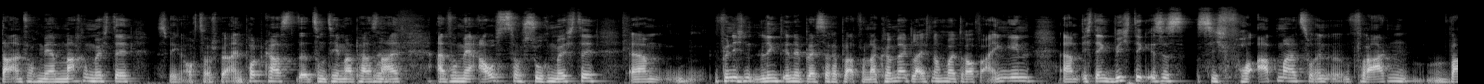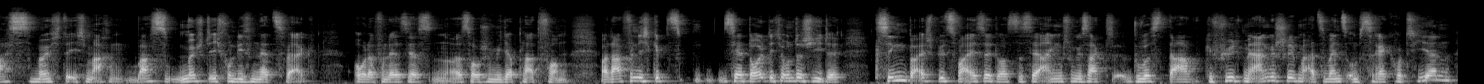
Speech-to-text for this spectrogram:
da einfach mehr machen möchte, deswegen auch zum Beispiel einen Podcast äh, zum Thema Personal, ja. einfach mehr Austausch suchen möchte, ähm, finde ich LinkedIn eine bessere Plattform. Da können wir gleich nochmal drauf eingehen. Ähm, ich denke, wichtig ist es, sich vorab mal zu fragen, was möchte ich machen? Was möchte ich von diesem Netzwerk? Oder von der Social Media Plattform. Weil da finde ich, gibt es sehr deutliche Unterschiede. Xing beispielsweise, du hast es ja eigentlich schon gesagt, du wirst da gefühlt mehr angeschrieben, als wenn es ums Rekrutieren,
